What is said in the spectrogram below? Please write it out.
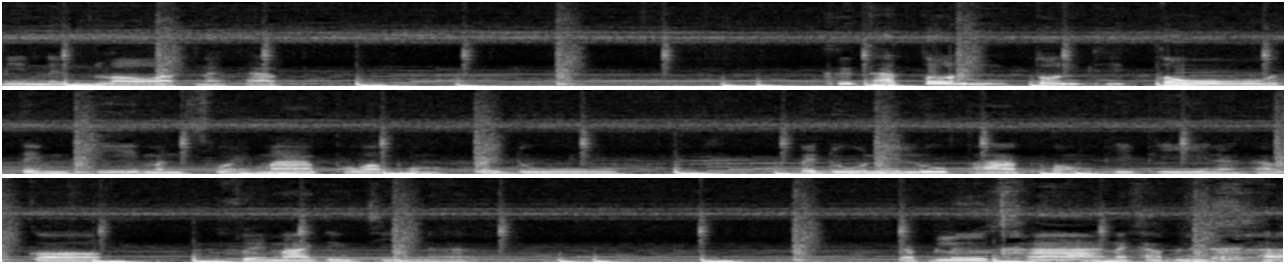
มีหนึ่งหลอดนะครับ คือถ้าต้นต้นที่โตเต็มที่มันสวยมาก เพราะว่าผมไปดูไปดูในรูปภาพของพี่ๆนะครับ ก็สวยมากจริงๆนะฮะแบบเลอค่านะครับเลอค่า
